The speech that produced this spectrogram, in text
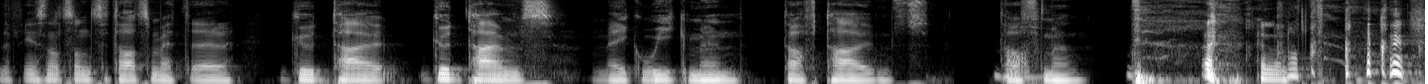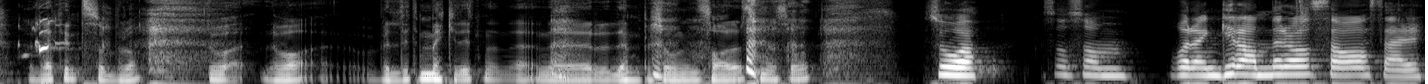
Det finns något sånt citat som heter Good, time, good times make weak men, tough times, tough Vad? men. Eller något. Det lät inte så bra. Det var, det var väldigt mäktigt när, när den personen sa det som jag såg. Så, så som våran granne då sa så här,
